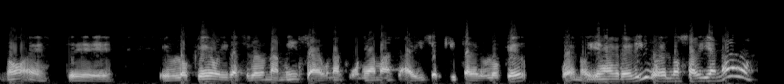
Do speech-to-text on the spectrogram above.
no este el bloqueo, ir a hacer una misa a una comunidad más ahí cerquita del bloqueo, bueno, y es agredido, él no sabía nada,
